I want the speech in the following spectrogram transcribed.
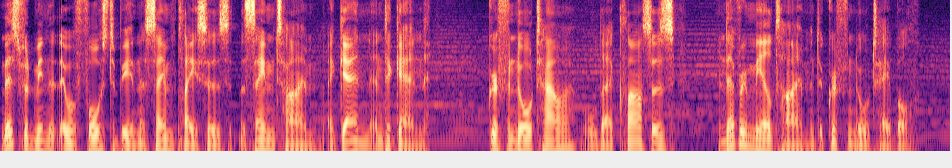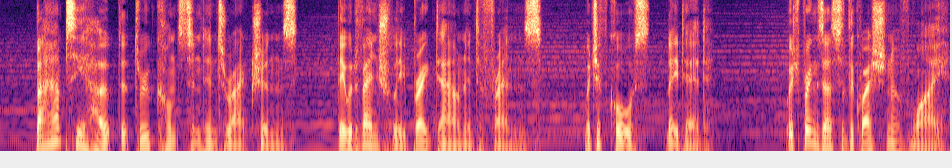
This would mean that they were forced to be in the same places at the same time again and again Gryffindor Tower, all their classes, and every mealtime at the Gryffindor table. Perhaps he hoped that through constant interactions, they would eventually break down into friends, which of course they did. Which brings us to the question of why.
